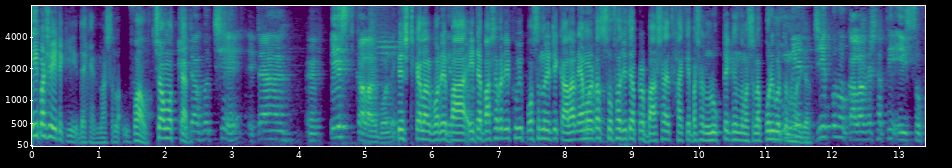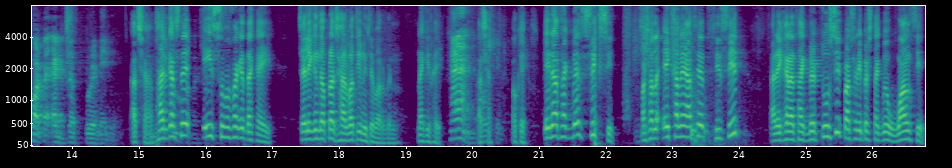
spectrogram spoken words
এই পাশে এটা কি? দেখেন মাসাল্লাহ ওয়াও চমৎকার। এটা হচ্ছে এটা পেস্ট কালার বলে। পেস্ট কালার বলে বা এটা বাসা বাড়ির খুবই পছন্দের একটি কালার। এমন একটা সোফা যদি আপনার বাসায় থাকে বাসার লুকটা কিন্তু মাসাল্লাহ পরিবর্তন হয়ে যাবে। যে কোনো কালারের সাথে এই সোফাটা অ্যাডজাস্ট করে নেবে। আচ্ছা ভাইয়ের কাছে এই সোফাকে দেখাই। চাইলে কিন্তু আপনার ঝাড়বাতিও নিতে পারবেন। নাকি ভাই? হ্যাঁ আচ্ছা ওকে। এটা থাকবে সিক্স সিট মাসাল্লাহ এখানে আছে থ্রি সিট আর এখানে থাকবে টু সিট পাশের পাশে থাকবে ওয়ান সিট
